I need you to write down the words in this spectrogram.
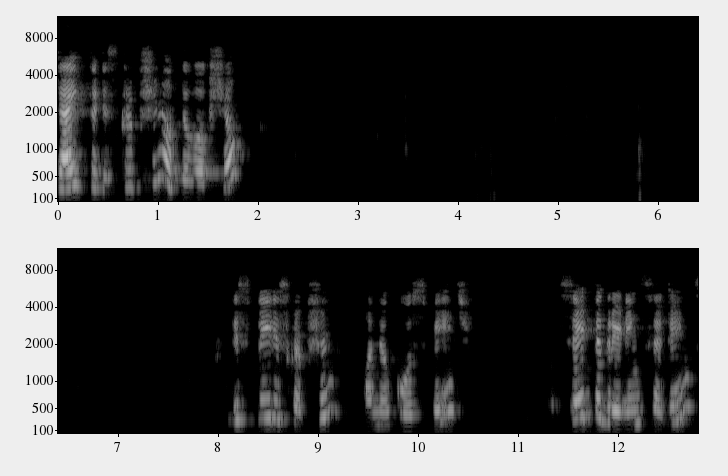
type the description of the workshop, display description on the course page, set the grading settings,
